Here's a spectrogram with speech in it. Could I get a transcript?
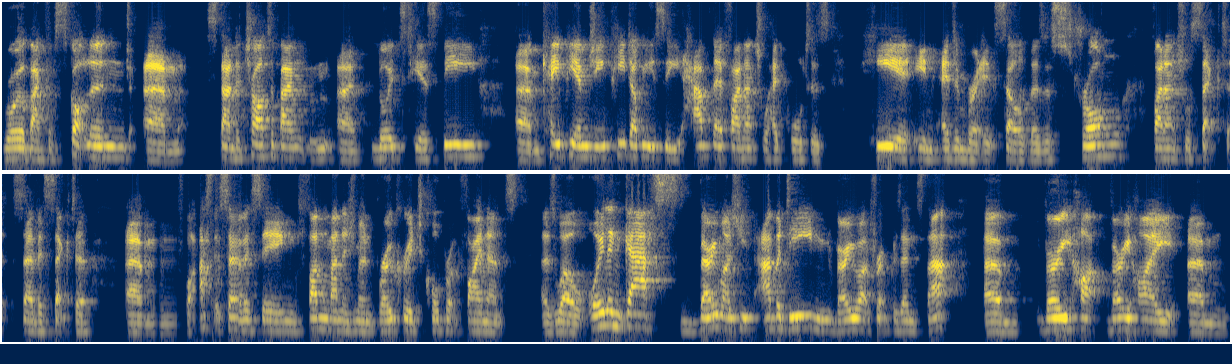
Royal Bank of Scotland, um, Standard Chartered Bank, uh, Lloyds TSB, um, KPMG, PwC have their financial headquarters here in Edinburgh itself. There's a strong financial sector, service sector um, for asset servicing, fund management, brokerage, corporate finance as well. Oil and gas, very much Aberdeen, very much represents that. Um, very high, very high um,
